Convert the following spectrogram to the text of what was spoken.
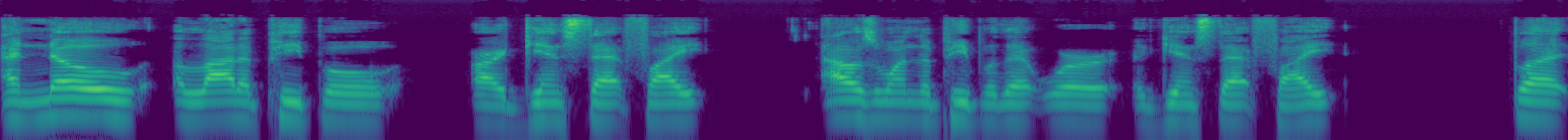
I know a lot of people are against that fight. I was one of the people that were against that fight. But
